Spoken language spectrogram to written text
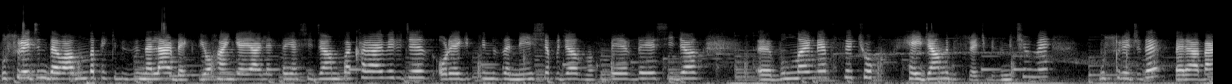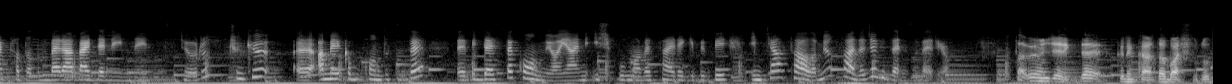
Bu sürecin devamında peki bizi neler bekliyor? Hangi eyalette yaşayacağımıza karar vereceğiz. Oraya gittiğimizde ne iş yapacağız? Nasıl bir evde yaşayacağız? Ee, bunların hepsi çok heyecanlı bir süreç bizim için ve bu süreci de beraber tadalım, beraber deneyimleyelim istiyoruz. Çünkü e, Amerika bu konuda size e, bir destek olmuyor. Yani iş bulma vesaire gibi bir imkan sağlamıyor. Sadece vizenizi veriyor. Tabi öncelikle Green Card'a başvurup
